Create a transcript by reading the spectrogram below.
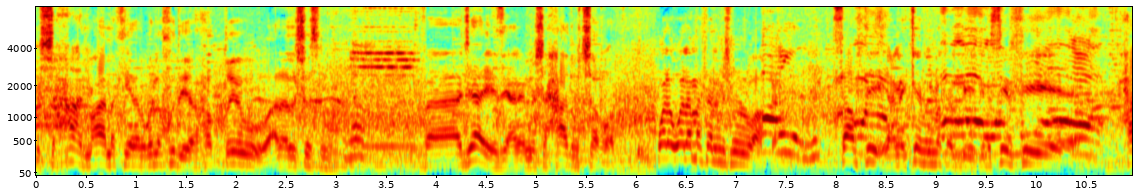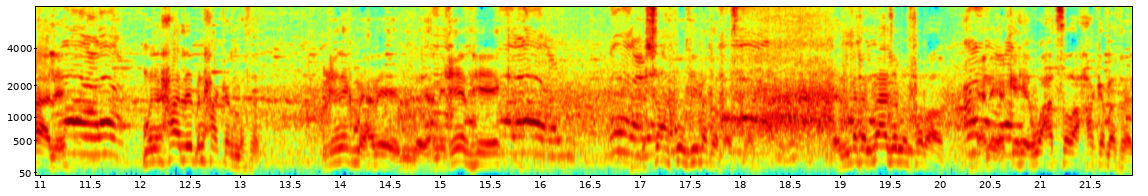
الشحاد. معاه ماكينة. بقول له خذي حطي وأنا شو اسمه. فجايز يعني إنه شحاد وتشرد ولا ولا مثل مش من الواقع. صار في يعني كيف المثل بيجي؟ بصير في حالة. ومن الحالة بنحكى المثل. غير هيك ما- يعني يعني غير هيك مش راح يكون في مثل أصلا. يعني المثل ما اجى من فراغ. يعني كي- واحد صراحة حكى مثل.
